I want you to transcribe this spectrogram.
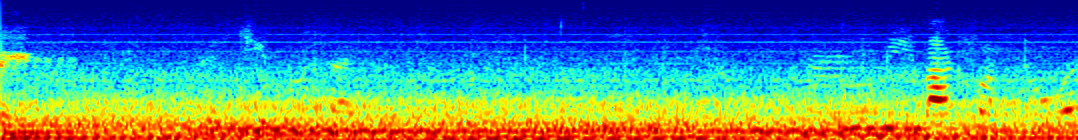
ย มีบ้านคนด้วย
